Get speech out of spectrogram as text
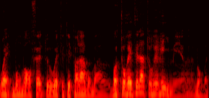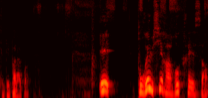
ouais, bon, bah en fait, ouais, t'étais pas là, bon, bah, bon, t'aurais été là, t'aurais ri, mais euh, bon, bah, t'étais pas là, quoi. Et pour réussir à recréer ça,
